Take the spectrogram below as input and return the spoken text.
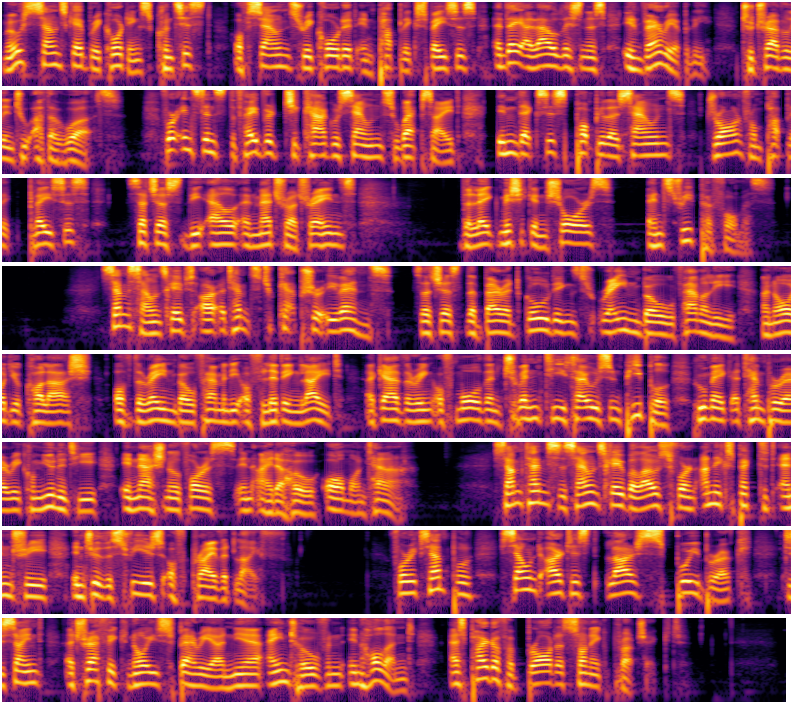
Most soundscape recordings consist of sounds recorded in public spaces, and they allow listeners invariably to travel into other worlds. For instance, the favorite Chicago Sounds website indexes popular sounds drawn from public places, such as the L and Metra trains, the Lake Michigan shores, and street performers. Some soundscapes are attempts to capture events, such as the Barrett Golding's Rainbow Family, an audio collage of the Rainbow Family of Living Light, a gathering of more than 20,000 people who make a temporary community in national forests in Idaho or Montana. Sometimes the soundscape allows for an unexpected entry into the spheres of private life. For example, sound artist Lars Spuybroek designed a traffic noise barrier near Eindhoven in Holland as part of a broader sonic project.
